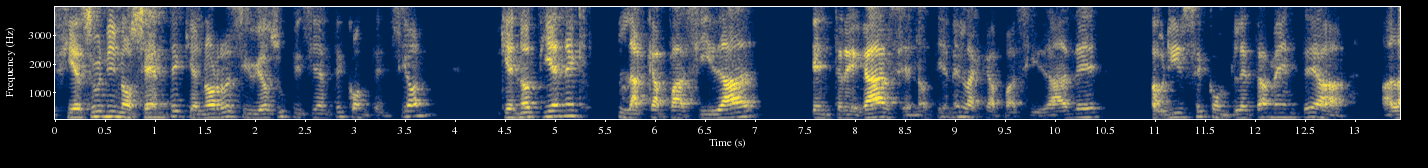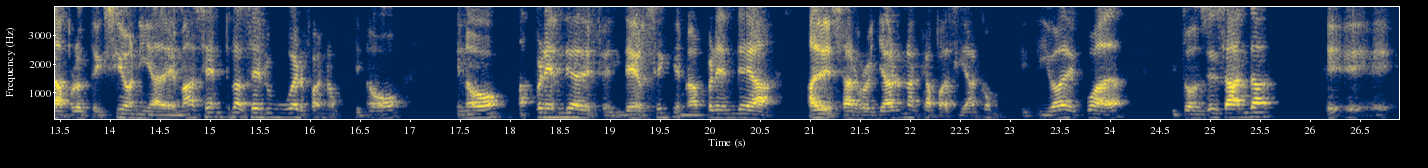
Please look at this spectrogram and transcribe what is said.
si es un inocente que no recibió suficiente contención, que no tiene la capacidad de entregarse, no tiene la capacidad de abrirse completamente a, a la protección y además entra a ser un huérfano que no, que no aprende a defenderse, que no aprende a, a desarrollar una capacidad competitiva adecuada. Entonces anda eh, eh, eh,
